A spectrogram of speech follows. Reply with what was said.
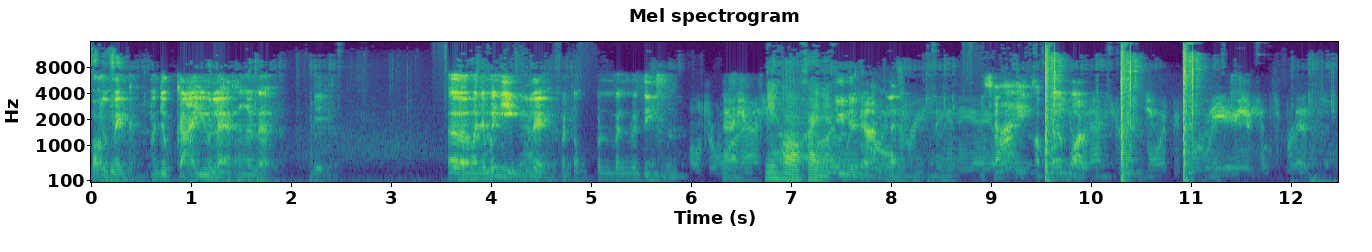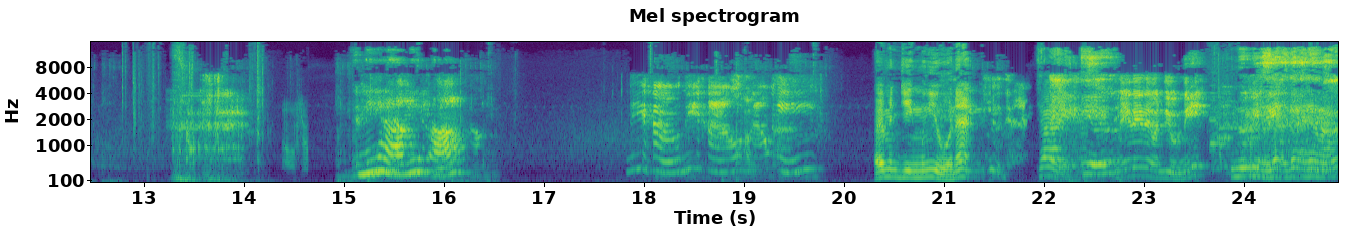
ก่อนอยู่ไม่มันอยู่ไกลอยู่แหละทั้งนั้นอะ เออ มันยังไม่ยิงเลย มันต้องมันมันมันยิงนี่ฮอใครเนี่ยยืนอยู่นานแล้วไม่ใช่คอปเตอร์บอด นี่หานี่หานี่หาวนี่หาวหนาวอีเฮ้ยมันยิงมึงอยู่นะใช่นี่นี่นี่นี่มันอยู่นี่นึกนี่เห็นแล้วเห็นแล้วเห็นแล้ว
